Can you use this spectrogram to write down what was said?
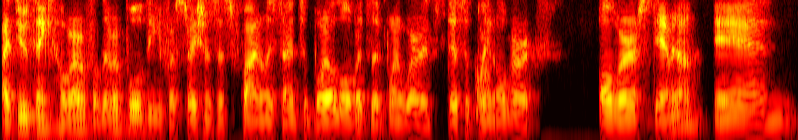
I do think, however, for Liverpool, the frustrations has finally started to boil over to the point where it's discipline over over stamina and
